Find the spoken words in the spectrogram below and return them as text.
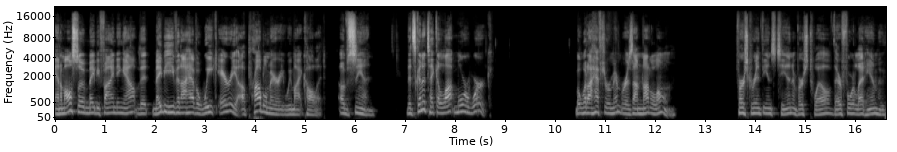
and i'm also maybe finding out that maybe even i have a weak area a problem area we might call it of sin that's going to take a lot more work. But what I have to remember is I'm not alone. 1 Corinthians 10 and verse 12, therefore let him who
